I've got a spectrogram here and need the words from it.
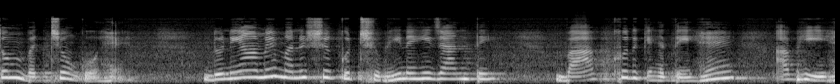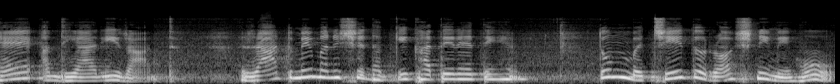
तुम बच्चों को है। दुनिया में मनुष्य कुछ भी नहीं जानते। बाप खुद कहते हैं, अभी है अंधियारी रात। रात में मनुष्य धक्के खाते रहते हैं। तुम बच्चे तो रोशनी में हो।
